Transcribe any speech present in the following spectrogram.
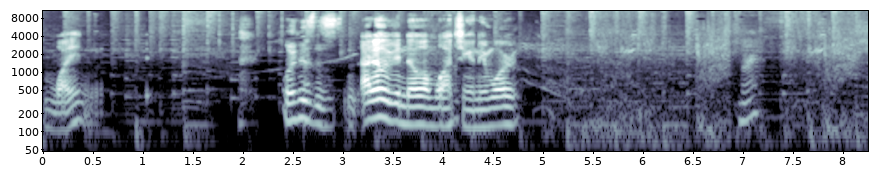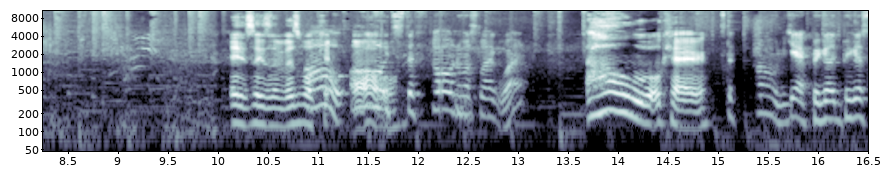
What? What is this? I don't even know I'm watching anymore. It's, an invisible. ca- oh, oh, oh, it's the phone. It was like, what? Oh, okay. It's the phone. Yeah, because because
